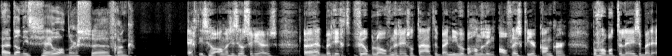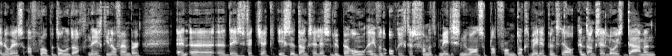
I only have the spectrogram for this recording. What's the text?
Uh, dan iets heel anders, uh, Frank echt iets heel anders, iets heel serieus. Uh, het bericht veelbelovende resultaten bij nieuwe behandeling alvleesklierkanker. Bijvoorbeeld te lezen bij de NOS afgelopen donderdag, 19 november. En uh, deze factcheck is dankzij Lesse Duperron, een van de oprichters van het medische nuance-platform drmedia.nl. En dankzij Lois Damen,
